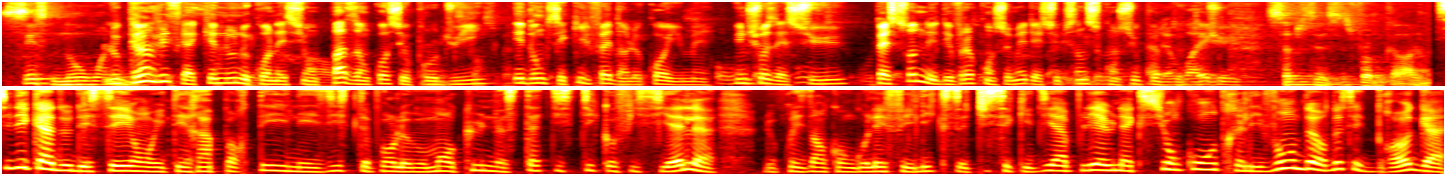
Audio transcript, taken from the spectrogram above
Le grand risque est que nous ne connaissions pas encore ce produit et donc ce qu'il fait dans le corps humain. Une chose est sûre, personne ne devrait consommer des substances conçues pour les voitures. Si des cas de décès ont été rapportés, il n'existe pour le moment aucune statistique officielle. Le président congolais Félix Tshisekedi a appelé à une action contre les vendeurs de cette drogue.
